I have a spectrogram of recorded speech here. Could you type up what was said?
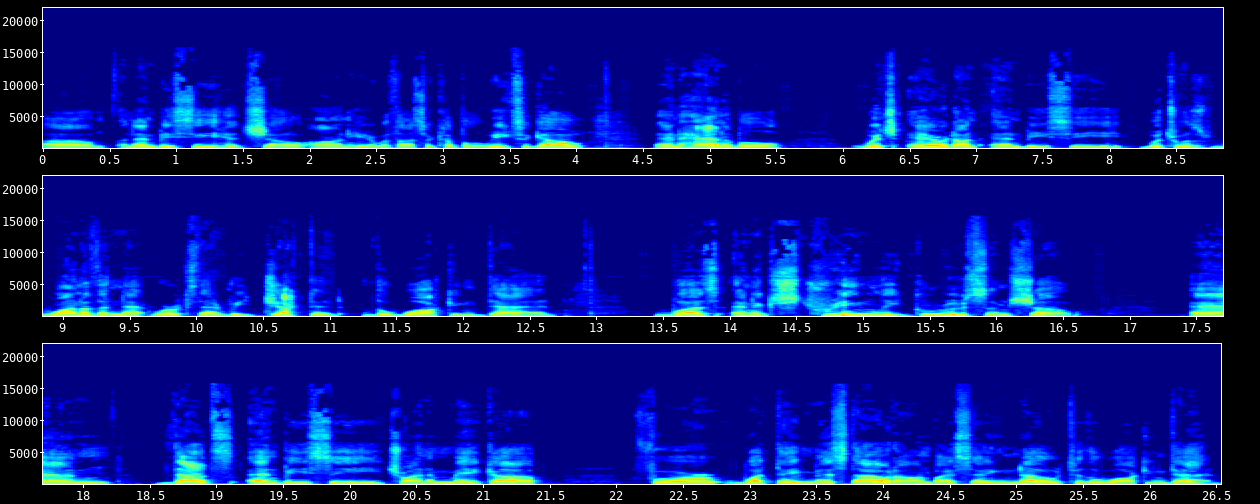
uh, an NBC hit show, on here with us a couple of weeks ago. And Hannibal, which aired on NBC, which was one of the networks that rejected The Walking Dead, was an extremely gruesome show. And that's NBC trying to make up for what they missed out on by saying no to The Walking Dead.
